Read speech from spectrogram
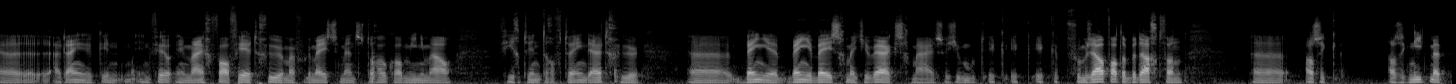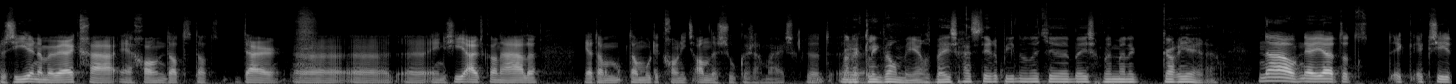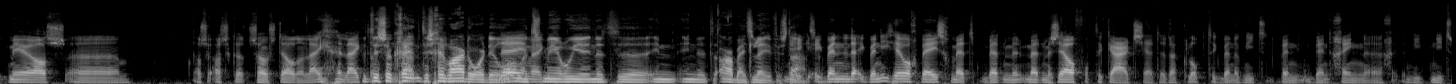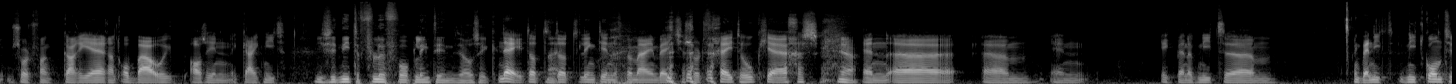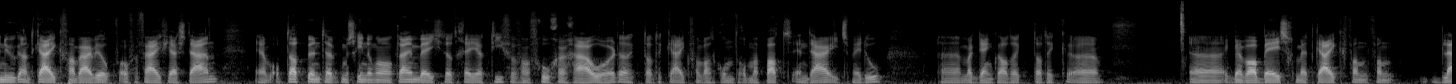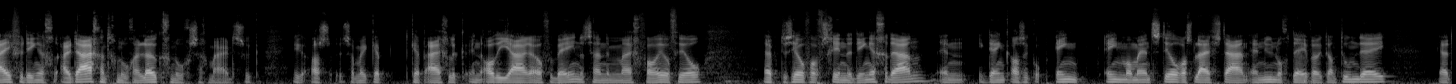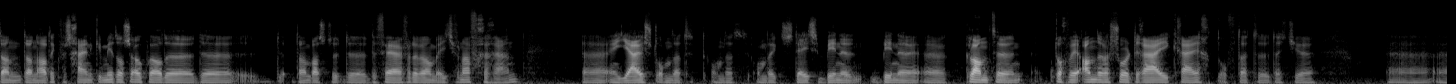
uiteindelijk in, in, veel, in mijn geval 40 uur, maar voor de meeste mensen toch ook al minimaal 24 of 32 uur. Eh, ben, je, ben je bezig met je werk, zeg maar. Dus je moet, ik, ik, ik heb voor mezelf altijd bedacht van, uh, als, ik, als ik niet met plezier naar mijn werk ga en gewoon dat, dat daar uh, energie uit kan halen, ja, dan, dan moet ik gewoon iets anders zoeken, zeg maar. Dus dat, maar dat klinkt wel meer als bezigheidstherapie dan dat je bezig bent met een carrière. Nou, nee, ja, dat, ik, ik zie het meer als als, als ik het zo stel, dan lijkt, lijkt het is ook geen, Het is geen waardeoordeel, nee, het is meer hoe je in het, uh, in, in het arbeidsleven staat. ik, ik, ben, ik ben niet heel erg bezig met, met, met mezelf op de kaart zetten, dat klopt. Ik ben ook niet, ben, ben geen, uh, niet, niet een soort van carrière aan het opbouwen, als in, ik kijk niet... Je zit niet te fluffen op LinkedIn, zoals ik. Nee, dat, nee. dat LinkedIn is bij mij een beetje een soort vergeten hoekje ergens. Ja. En, uh, um, en ik ben ook niet... Um, ik ben niet, niet continu aan het kijken van waar wil ik over vijf jaar staan. En op dat punt heb ik misschien nog wel een klein beetje dat reactieve van vroeger gehouden hoor. Dat ik, dat ik kijk van wat komt er op mijn pad en daar iets mee doe. Uh, maar ik denk wel dat ik, dat ik, uh, uh, ik ben wel bezig met kijken van, van blijven dingen uitdagend genoeg en leuk genoeg, zeg maar. Dus ik, ik, als, zeg maar, ik, heb, ik heb eigenlijk in al die jaren LVB, en dat zijn in mijn geval heel veel, heb ik dus heel veel verschillende dingen gedaan. En ik denk als ik op één, één moment stil was blijven staan en nu nog deed wat ik dan toen deed ja, dan, dan had ik waarschijnlijk inmiddels ook wel de, de, dan was de, de, de verve er wel een beetje vanaf gegaan. Uh, en juist omdat, omdat, omdat ik steeds binnen, binnen uh, klanten toch weer andere soort draaien krijgt. Of dat, uh, dat je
